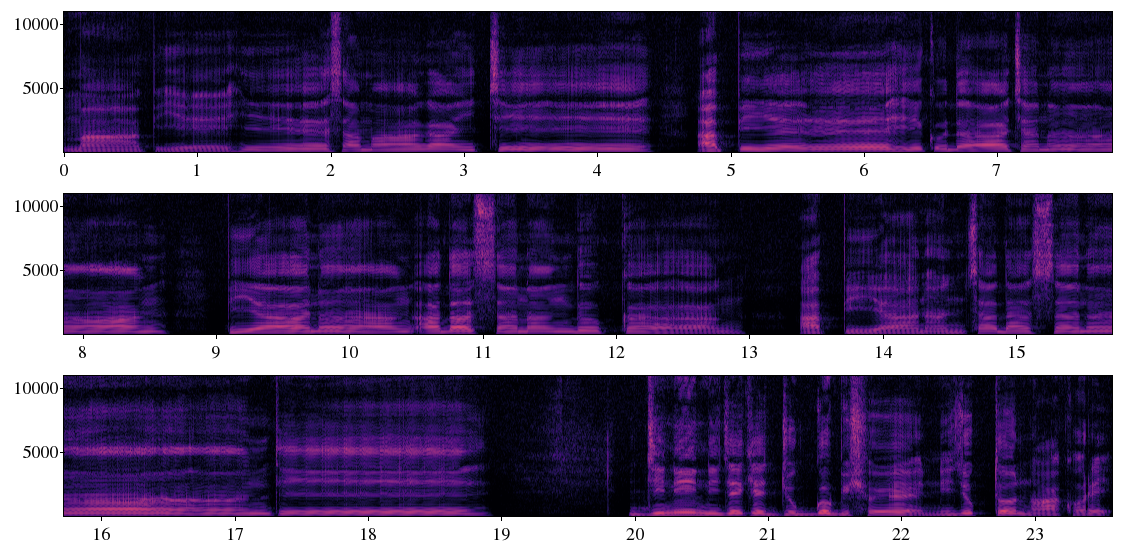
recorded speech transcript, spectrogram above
මාපියෙහි සමාගයිච්චේ අපියෙහි කුදාචනං পিয়ানাং আদাসানাং দুঃখাং আপিয়ানাং সাদাসানান্তি যিনি নিজেকে যোগ্য বিষয়ে নিযুক্ত না করে,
